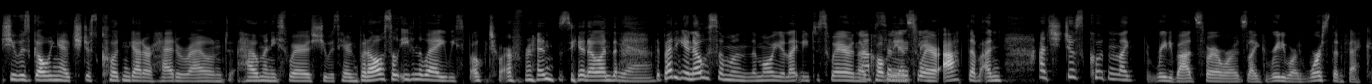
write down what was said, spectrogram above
she was going out, she just couldn't get her head around how many swears she was hearing, but also even the way we spoke to our friends, you know. And the, Yeah. the better you know someone, the more you're likely to swear in their company and swear at them. And and she just couldn't like really bad swear words, like really words worse than feck,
